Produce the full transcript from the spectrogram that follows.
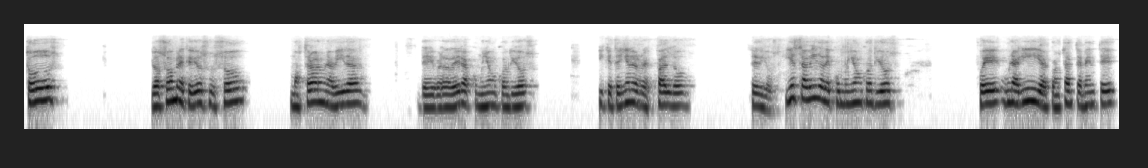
todos los hombres que Dios usó mostraban una vida de verdadera comunión con Dios y que tenían el respaldo de Dios. Y esa vida de comunión con Dios fue una guía constantemente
